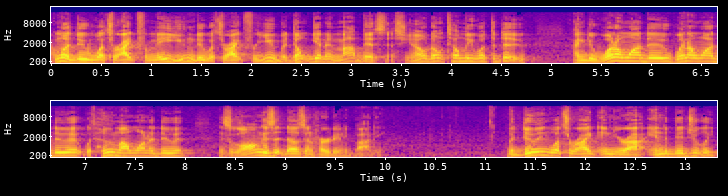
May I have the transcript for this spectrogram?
I'm going to do what's right for me. You can do what's right for you, but don't get in my business, you know? Don't tell me what to do. I can do what I want to do, when I want to do it, with whom I want to do it, as long as it doesn't hurt anybody. But doing what's right in your eye individually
